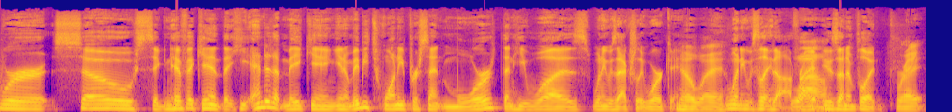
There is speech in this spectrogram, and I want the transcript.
were so significant that he ended up making, you know, maybe 20% more than he was when he was actually working. No way. When he was laid off, wow. right? He was unemployed. Right.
